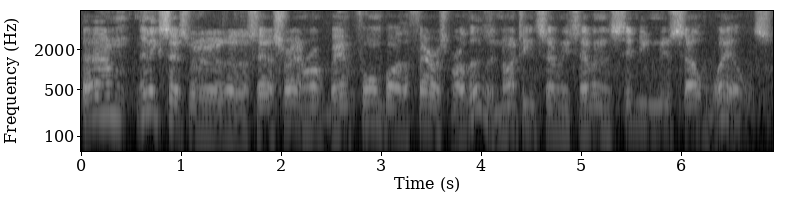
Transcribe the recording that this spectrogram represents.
Um, INXS, was, as I said, Australian rock band formed by the Farriss brothers in 1977 in Sydney, New South Wales.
